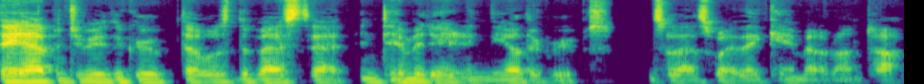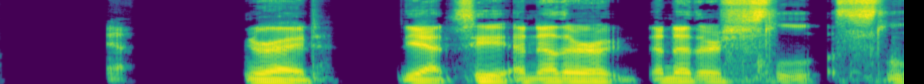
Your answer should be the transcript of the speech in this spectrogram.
They happened to be the group that was the best at intimidating the other groups, and so that's why they came out on top. Yeah, right. Yeah. See, another another sl- sl-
